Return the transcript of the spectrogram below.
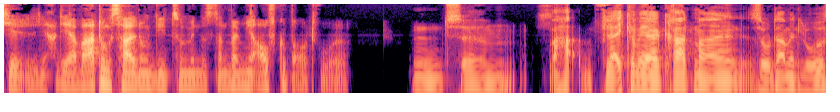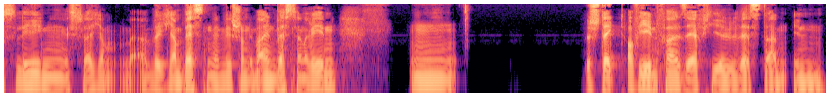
die ja die Erwartungshaltung, die zumindest dann bei mir aufgebaut wurde. Und ähm, vielleicht können wir ja gerade mal so damit loslegen. Ist vielleicht am, wirklich am besten, wenn wir schon über einen Western reden. Es steckt auf jeden Fall sehr viel Western in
